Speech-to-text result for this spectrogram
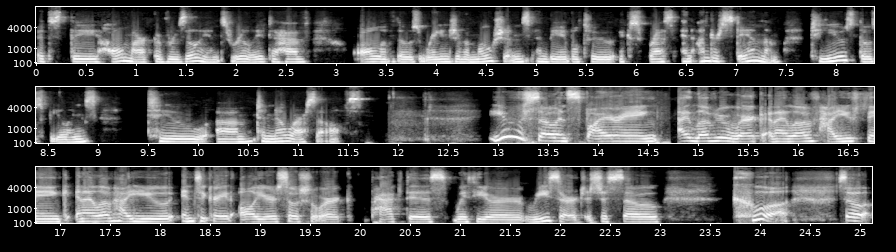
It's the hallmark of resilience, really, to have all of those range of emotions and be able to express and understand them, to use those feelings to um, to know ourselves. you're so inspiring. I love your work and I love how you think and I love how you integrate all your social work practice with your research. It's just so cool. So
